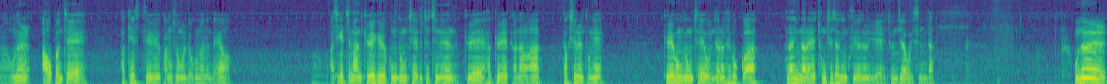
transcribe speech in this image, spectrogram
아, 오늘 아홉 번째 팟캐스트 방송을 녹음하는데요. 어, 아시겠지만 교회 교육 공동체 에듀처치는 교회 학교의 변화와 혁신을 통해 교회 공동체의 온전한 회복과 하나님 나라의 총체적인 구현을 위해 존재하고 있습니다. 오늘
